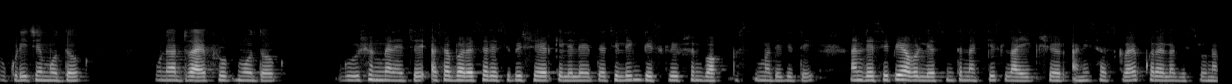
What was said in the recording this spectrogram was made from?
उकडीचे मोदक पुन्हा ड्रायफ्रूट मोदक गुळ शेंगदाण्याचे अशा बऱ्याचशा रेसिपी शेअर केलेल्या आहेत. त्याची लिंक डिस्क्रिप्शन बॉक्समध्ये देते. आणि रेसिपी आवडली असेल तर नक्कीच लाईक शेअर आणि सबस्क्राईब करायला विसरू नका.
